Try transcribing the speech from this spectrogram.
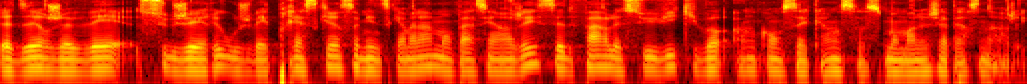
de dire je vais suggérer ou je vais prescrire ce médicament-là à mon patient âgé, c'est de faire le suivi qui va en conséquence à ce moment-là chez la personne âgée.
